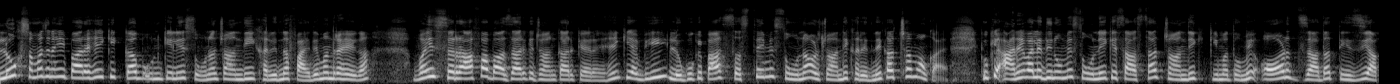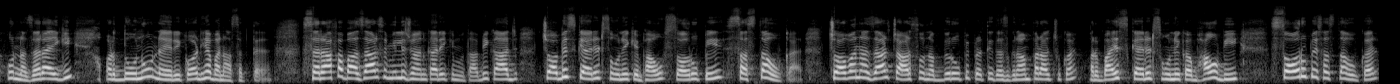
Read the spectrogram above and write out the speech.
लोग समझ नहीं पा रहे कि कब उनके लिए सोना चांदी खरीदना फ़ायदेमंद रहेगा। वहीं सराफा बाज़ार के जानकार कह रहे हैं कि अभी लोगों के पास सस्ते में सोना और चांदी खरीदने का अच्छा मौका है, क्योंकि आने वाले दिनों में सोने के साथ साथ चांदी की कीमतों में और ज़्यादा तेज़ी आपको नज़र आएगी और दोनों नए रिकॉर्ड यहाँ बना सकते हैं। सराफा बाज़ार से मिली जानकारी के मुताबिक आज चौबीस कैरेट सोने के भाव सौ रुपये सस्ता होकर चौवन हज़ार प्रति दस ग्राम पर आ चुका है और बाईस कैरेट सोने का भाव भी सौ रुपये सस्ता होकर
